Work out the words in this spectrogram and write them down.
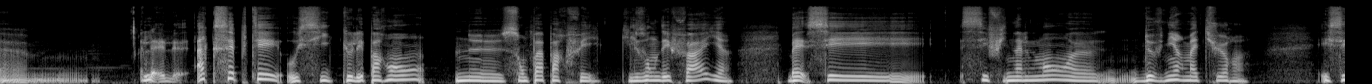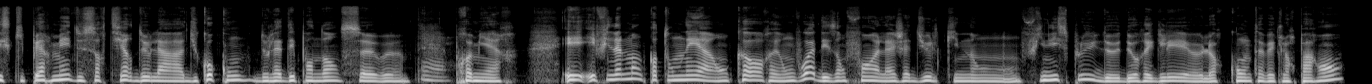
euh, accepter aussi que les parents ne sont pas parfaits, qu'ils ont des failles, ben c'est finalement devenir mature. Et c'est ce qui permet de sortir de la du cocon de la dépendance euh, Ouais. première. Et, et finalement, quand on est à encore et on voit des enfants à l'âge adulte qui n'en finissent plus de, de régler euh, leur compte avec leurs parents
